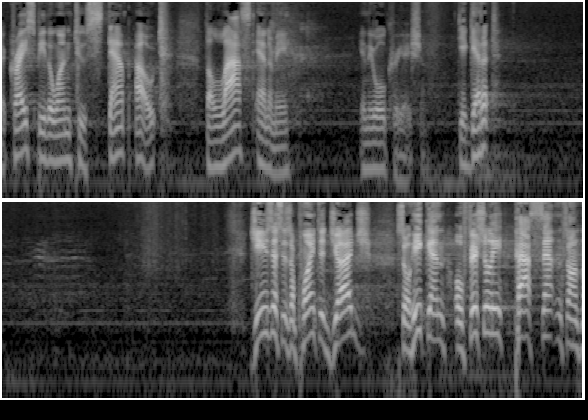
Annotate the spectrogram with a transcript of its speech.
that Christ be the one to stamp out the last enemy in the old creation. Do you get it? Jesus is appointed judge so he can officially pass sentence on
